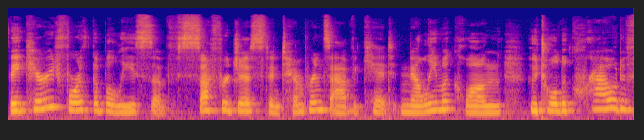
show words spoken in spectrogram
They carried forth the beliefs of suffragist and temperance advocate Nellie McClung, who told a crowd of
